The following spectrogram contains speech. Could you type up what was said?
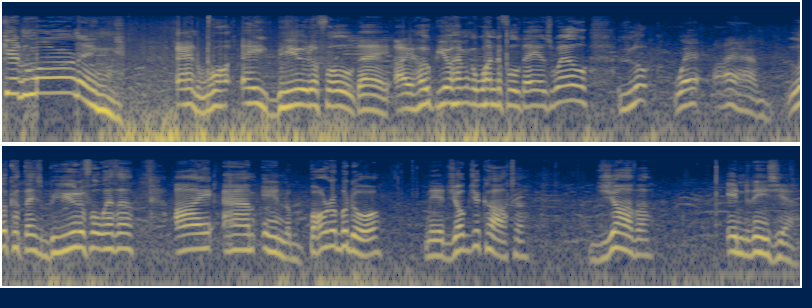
Good morning! And what a beautiful day. I hope you're having a wonderful day as well. Look where I am. Look at this beautiful weather. I am in Borobudur near Yogyakarta, Java, Indonesia.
